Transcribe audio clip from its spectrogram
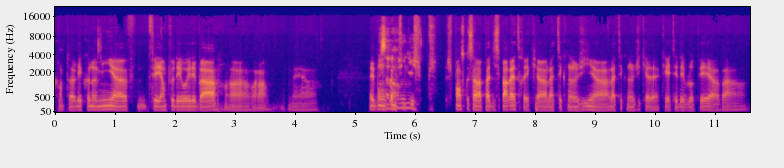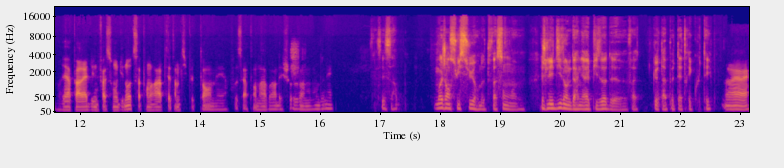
quand l'économie fait un peu des hauts et des bas. voilà. Mais mais bon, comme tu dis, je, pense que ça va pas disparaître et que la technologie, euh, la technologie qui a, été développée euh, va réapparaître d'une façon ou d'une autre. Ça prendra peut-être un petit peu de temps, mais il faut s'attendre à voir des choses à un moment donné. C'est ça. Moi, j'en suis sûr, de toute façon. Euh, je l'ai dit dans le dernier épisode que tu as peut-être écouté. Ouais,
